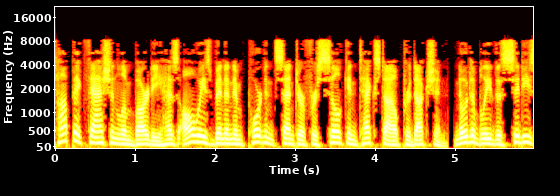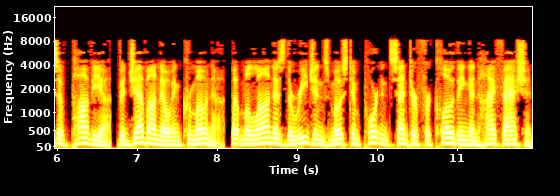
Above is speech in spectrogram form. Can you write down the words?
Topic fashion Lombardy has always been an important centre for silk and textile production, notably the cities of Pavia, Vigevano and Cremona, but Milan is the region's most important centre for clothing and high fashion.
